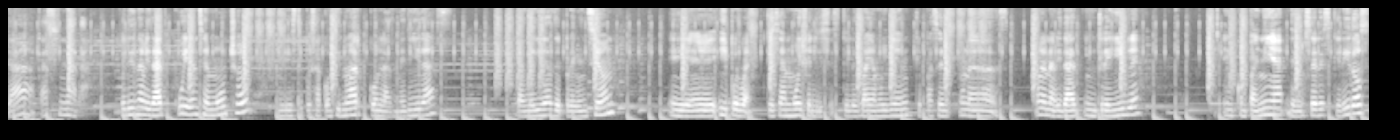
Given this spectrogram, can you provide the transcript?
ya casi nada. Feliz Navidad, cuídense mucho y este, pues a continuar con las medidas, las medidas de prevención. Eh, y pues bueno, que sean muy felices, que les vaya muy bien, que pasen una, una Navidad increíble en compañía de los seres queridos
